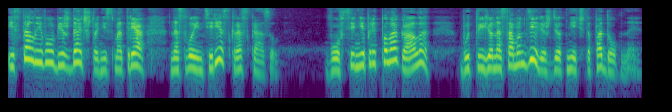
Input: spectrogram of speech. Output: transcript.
и стала его убеждать, что, несмотря на свой интерес к рассказу, вовсе не предполагала, будто ее на самом деле ждет нечто подобное.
